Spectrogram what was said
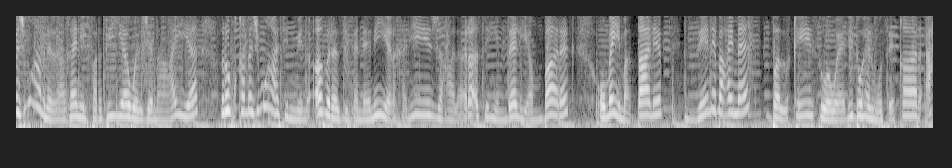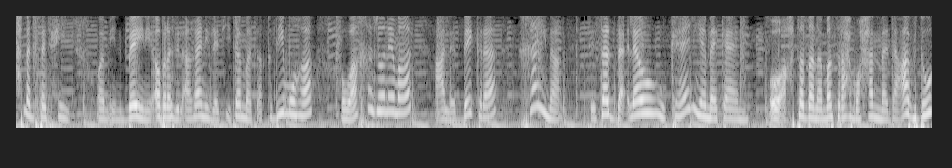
مجموعة من الأغاني الفردية والجماعية رفق مجموعة من أبرز فناني الخليج على رأسهم داليا مبارك أميمة طالب زينب عماد بلقيس ووالدها الموسيقار أحمد فتحي. ومن بين أبرز الأغاني التي تم تقديمها وخ جونيمار على الذكرى خاينة تصدق لو كان يا مكان. واحتضن مسرح محمد عبدو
